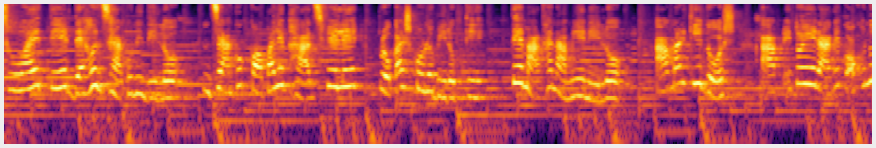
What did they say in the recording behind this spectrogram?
ছোঁয়ায় তের দেহ ঝাঁকুনি দিল। জাঙ্কুক কপালে ভাঁজ ফেলে প্রকাশ করল বিরক্তি। তে মাথা নামিয়ে নিল। আমার কি দোষ? আপনি তো এর আগে কখনো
